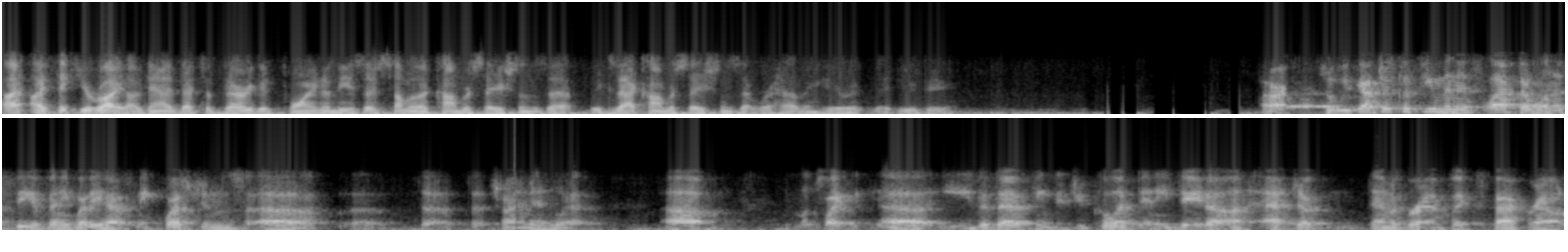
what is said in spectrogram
I, I think you're right. I think that's a very good point, and these are some of the conversations that, the exact conversations that we're having here at, at UB. All right, so we've got just a few minutes left. I want to see if anybody has any questions uh, uh, to to chime in with. Um, It looks like uh, Eve is asking, did you collect any data on adjunct demographics, background?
